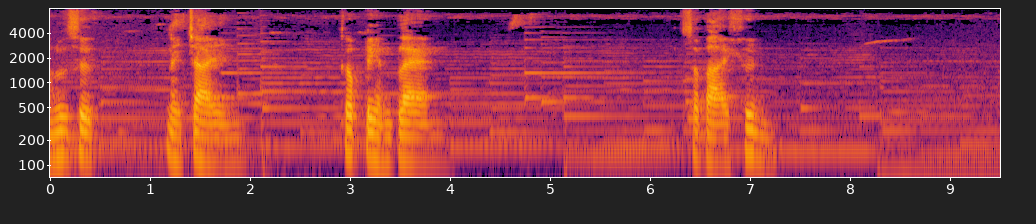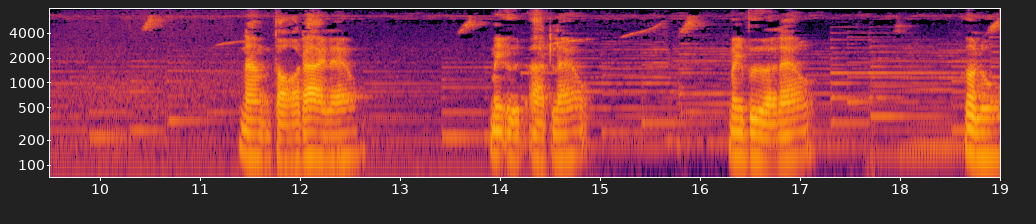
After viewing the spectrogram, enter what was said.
ความรู้สึกในใจ ก็เปลี่ยนแปลง สบายขึ้น นั่งต่อได้แล้ว ไม่อึดอัดแล้ว ไม่เบื่อแล้ว ก็รู้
